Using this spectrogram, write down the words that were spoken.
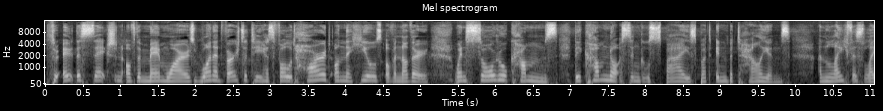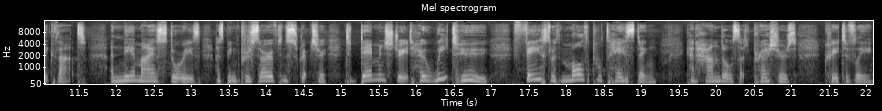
Throughout this section of the memoirs, one adversity has followed hard on the heels of another. When sorrow comes, they come not single spies, but in battalions. And life is like that. And Nehemiah's stories has been preserved in Scripture to demonstrate how we too, faced with multiple testing, can handle such pressures creatively.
